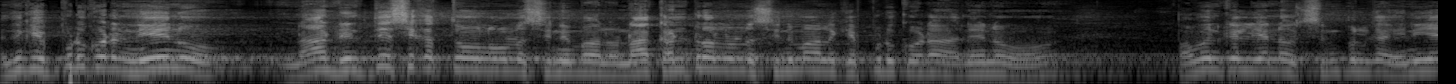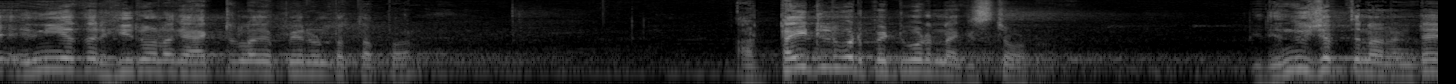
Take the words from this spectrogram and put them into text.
ఎందుకు ఎప్పుడు కూడా నేను నా నిర్దేశకత్వంలో ఉన్న సినిమాలు నా కంట్రోల్లో ఉన్న సినిమాలకు ఎప్పుడు కూడా నేను పవన్ కళ్యాణ్ ఒక సింపుల్గా ఎనీ ఎనీ అదర్ హీరోలాగా యాక్టర్లాగా పేరు ఉంటుంది తప్ప ఆ టైటిల్ కూడా పెట్టుకోవడం నాకు ఇష్టం ఉండదు. ఇది ఎందుకు చెప్తున్నానంటే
